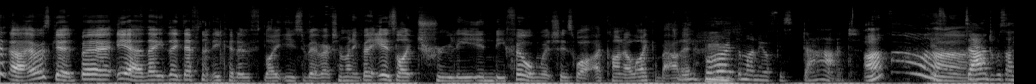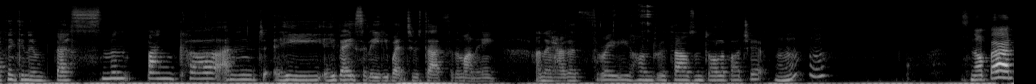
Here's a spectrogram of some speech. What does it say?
like that. It was good, but yeah, they, they definitely could have like used a bit of extra money. But it is like truly indie film, which is what I kind of like about it. he it. borrowed the money off his dad. Ah, His Dad was, I think, an investment banker, and he he basically he went to his dad for the money, and they had a three hundred thousand dollar budget. it's not bad,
